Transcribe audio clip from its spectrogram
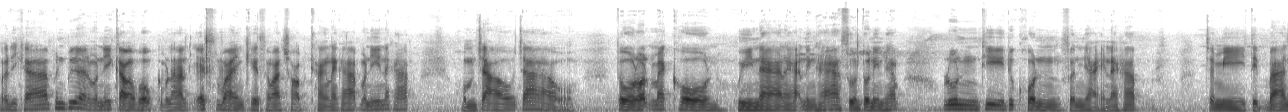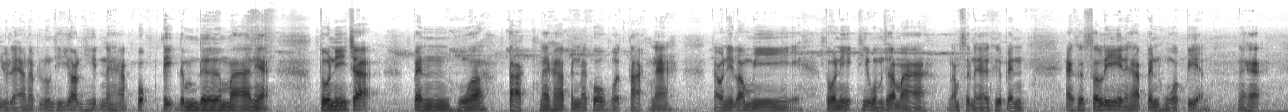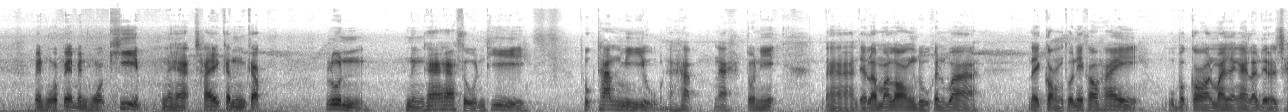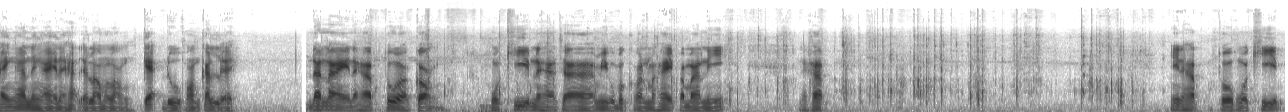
สวัสดีครับเพื่อนๆ วันนี้กลับมาพบกับร้าน SYNK Smart Shop อีกครั้งนะครับ วันนี้นะครับ ผมจะเอาเจ้าตัวรถแมคโครฮุยนานะฮะ150 ตัวนี้นะครับ รุ่นที่ทุกคนส่วนใหญ่นะครับ จะมีติดบ้านอยู่แล้วนะเป็นรุ่นที่ยอดฮิตนะครับ ปกติเดิมๆมาเนี่ย ตัวนี้จะเป็นหัวตักนะครับ เป็นแมคโครหัวตักนะ แต่วันนี้เรามีตัวนี้ที่ผมจะมานำเสนอคือเป็นอ c เซ s ซอรี่นะครับ เป็นหัวเปลี่ยนนะฮะเป็นหัวเปลี่ยนเป็นหัวคีบนะฮะใช้กันกับรุ่น 1550 ที่ทุกท่านมีอยู่นะครับนะตัวนี้เดี๋ยวเรามาลองดูกันว่าในกล่องตัวนี้เขาให้อุปกรณ์มายังไง แล้วเดี๋ยวจะใช้งานยังไงนะฮะเดี๋ยวเรามาลองแกะดูพร้อมกันเลย ด้านในนะครับ ตัวกล่องหัวคีบนะฮะจะมีอุปกรณ์มาให้ประมาณนี้นะครับ นี่นะครับ ตัวหัวคีบ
